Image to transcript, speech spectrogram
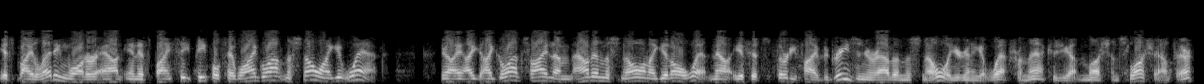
It's by letting water out, and it's by see people say, "Well, I go out in the snow and I get wet." You know, I, I go outside and I'm out in the snow and I get all wet. Now, if it's 35 degrees and you're out in the snow, well, you're going to get wet from that because you got mush and slush out there.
